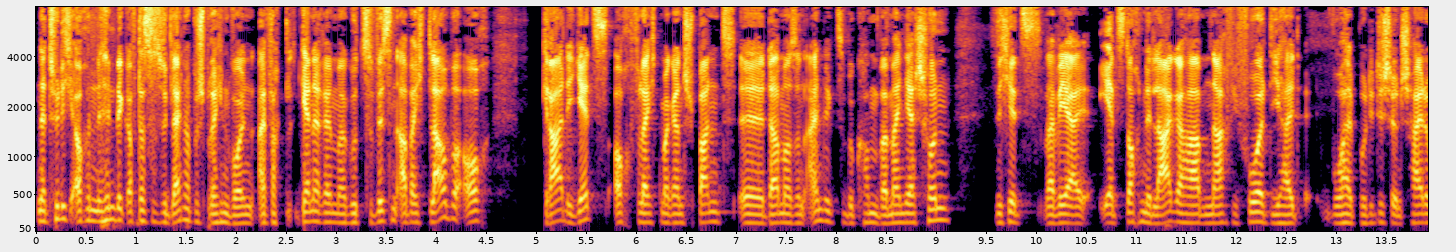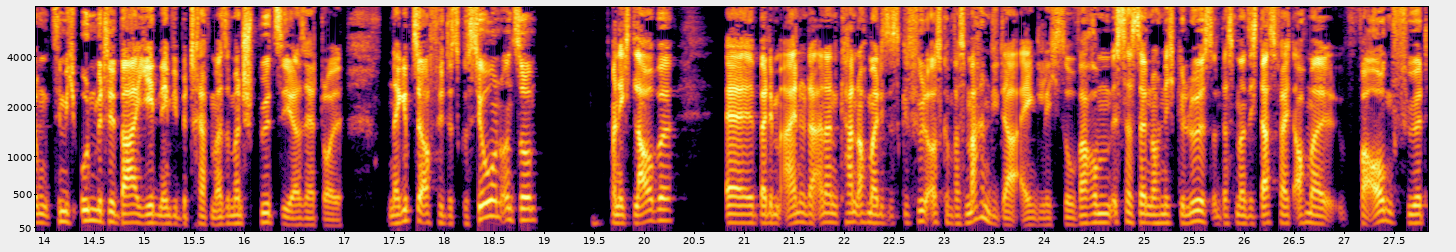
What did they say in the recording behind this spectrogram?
natürlich auch im Hinblick auf das, was wir gleich noch besprechen wollen, einfach generell mal gut zu wissen. Aber ich glaube auch, gerade jetzt auch vielleicht mal ganz spannend, äh, da mal so einen Einblick zu bekommen, weil man ja schon sich jetzt, weil wir ja jetzt doch eine Lage haben nach wie vor, die halt, wo halt politische Entscheidungen ziemlich unmittelbar jeden irgendwie betreffen. Also man spürt sie ja sehr doll. Und da gibt's ja auch viel Diskussion und so. Und ich glaube, äh, bei dem einen oder anderen kann auch mal dieses Gefühl auskommen, was machen die da eigentlich so? Warum ist das denn noch nicht gelöst? Und dass man sich das vielleicht auch mal vor Augen führt,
